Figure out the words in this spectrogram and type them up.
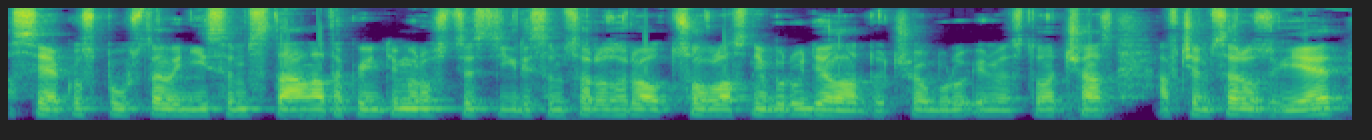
asi jako spousta lidí jsem stál na takovým tím rozcestí, kdy jsem se rozhodoval, co vlastně budu dělat, do čeho budu investovat čas a v čem se rozvíjet.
